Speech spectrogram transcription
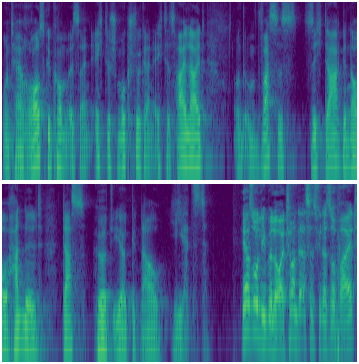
und herausgekommen ist ein echtes Schmuckstück, ein echtes Highlight. Und um was es sich da genau handelt, das hört ihr genau jetzt. Ja, so, liebe Leute, und da ist es wieder soweit.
